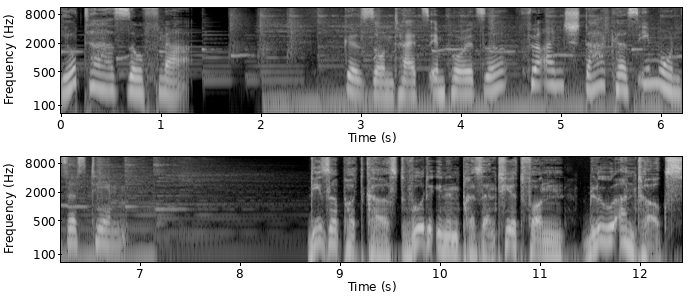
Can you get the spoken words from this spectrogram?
Jutta Suffner. Gesundheitsimpulse für ein starkes Immunsystem. Dieser Podcast wurde Ihnen präsentiert von Blue Antox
